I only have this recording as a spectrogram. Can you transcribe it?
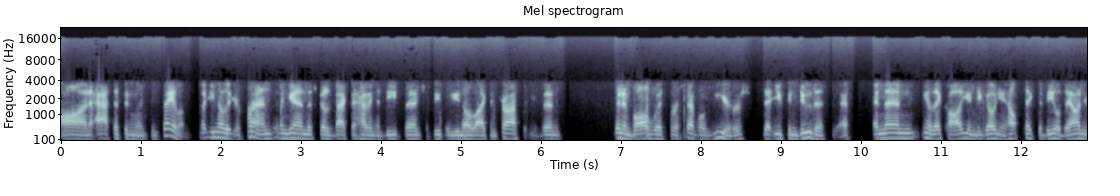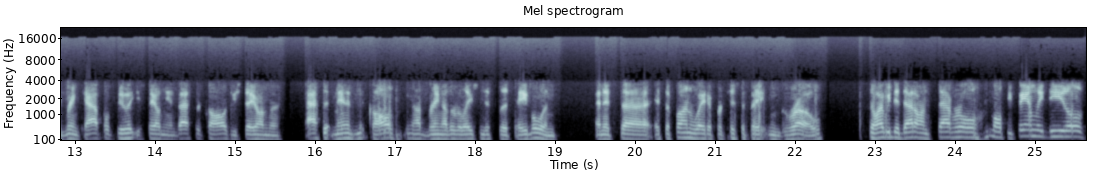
on assets in Winston-Salem, but you know that your friends, and again, this goes back to having a deep bench of people you know, like, and trust that you've been been involved with for several years that you can do this with. And then, you know, they call you and you go and you help take the deal down. You bring capital to it. You stay on the investor calls. You stay on the asset management calls. You know, bring other relationships to the table, and and it's uh it's a fun way to participate and grow. So we did that on several multifamily deals.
